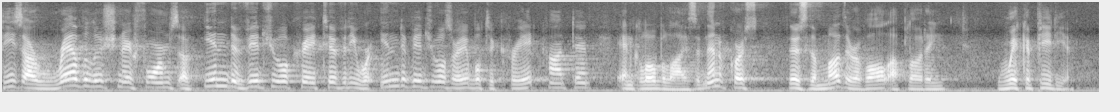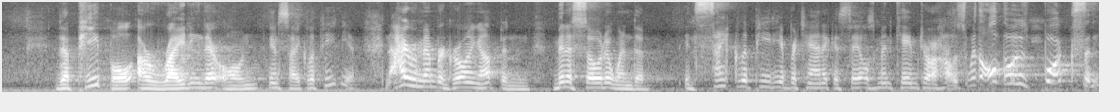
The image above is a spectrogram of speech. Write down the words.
These are revolutionary forms of individual creativity where individuals are able to create content and globalize. And then, of course, there's the mother of all uploading, Wikipedia. The people are writing their own encyclopedia. Now, I remember growing up in Minnesota when the Encyclopedia Britannica salesman came to our house with all those books and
